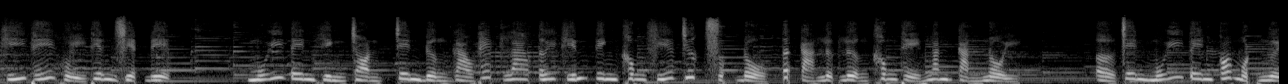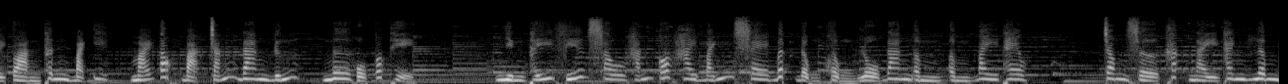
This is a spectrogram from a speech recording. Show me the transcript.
khí thế hủy thiên diệt địa. Mũi tên hình tròn trên đường gào thét lao tới khiến tinh không phía trước sụp đổ, tất cả lực lượng không thể ngăn cản nổi. Ở trên mũi tên có một người toàn thân bạch y, mái tóc bạc trắng đang đứng, mơ hồ có thể. Nhìn thấy phía sau hắn có hai bánh xe bất động khổng lồ đang ầm ầm bay theo. Trong giờ khắc này Thanh Lâm,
